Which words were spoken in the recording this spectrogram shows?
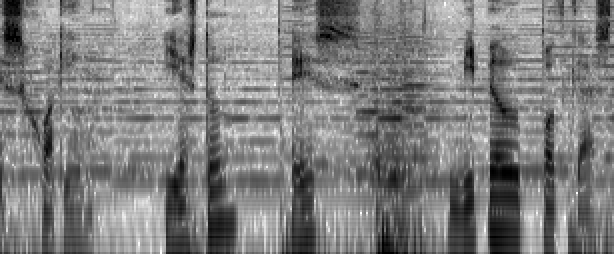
Es Joaquín y esto es Mipel Podcast.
